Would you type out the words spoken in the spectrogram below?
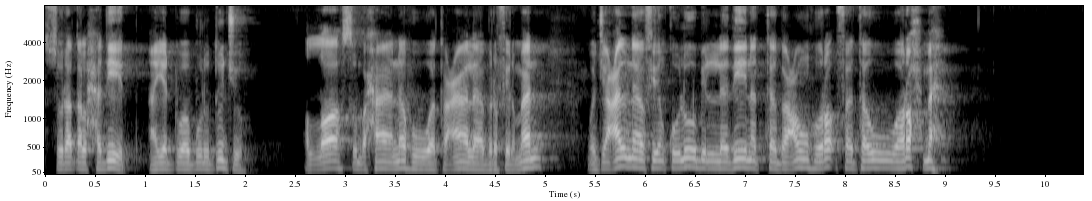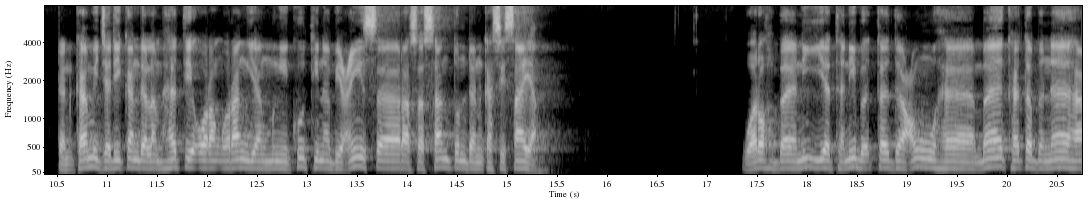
surat Al-Hadid, ayat 27. Allah Subhanahu wa taala berfirman, وَجَعَلْنَا فِي قُلُوبِ الَّذِينَ اتَّبَعُوهُ ra'fatan wa. Dan kami jadikan dalam hati orang-orang yang mengikuti Nabi Isa rasa santun dan kasih sayang. وَرَهْبَانِيَّةً ابْتَدَعُوهَا مَا كَتَبْنَاهَا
